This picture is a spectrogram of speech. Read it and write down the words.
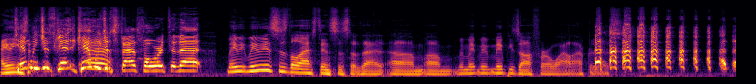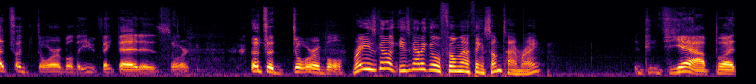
I think Can't we just get? Can't we Ah. just fast forward to that? maybe maybe this is the last instance of that. Um, um, maybe, maybe he's off for a while after this. That's adorable that you think that it is, Sorg. That's adorable. right? He's gonna he's got to go film that thing sometime, right? Yeah, but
